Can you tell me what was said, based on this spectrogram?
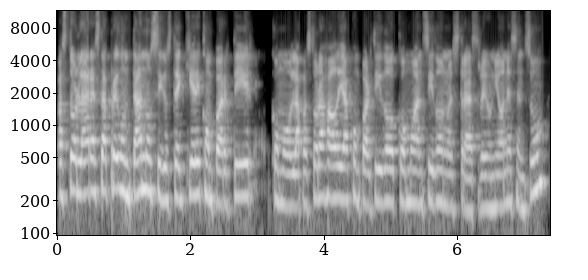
Pastor Lara está preguntando si usted quiere compartir, como la pastora Holly ha compartido cómo han sido nuestras reuniones en Zoom,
